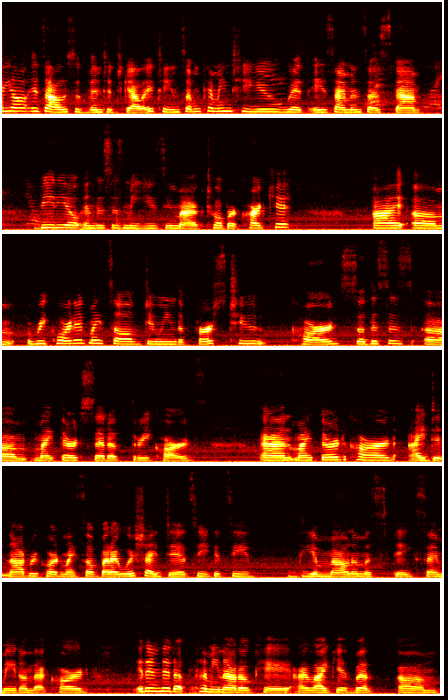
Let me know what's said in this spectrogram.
Hi y'all, it's Alice with Vintage Galley. So I'm coming to you with a Simon Says stamp video and this is me using my October card kit. I um, recorded myself doing the first two cards. So this is um, my third set of three cards. And my third card, I did not record myself, but I wish I did so you could see the amount of mistakes I made on that card. It ended up coming out okay. I like it, but um,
